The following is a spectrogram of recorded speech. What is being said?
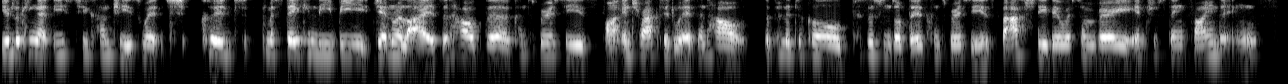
you're looking at these two countries which could mistakenly be generalized and how the conspiracies are interacted with and how the political positions of those conspiracies. But actually, there were some very interesting findings.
